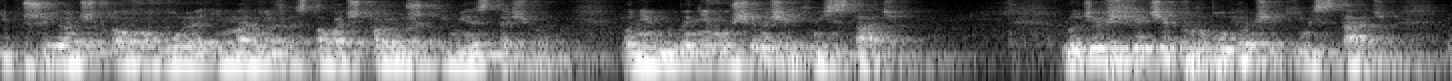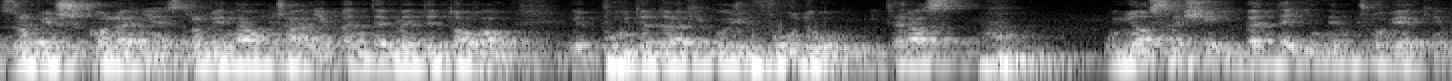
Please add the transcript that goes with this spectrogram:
i przyjąć to w ogóle i manifestować to już, kim jesteśmy. Bo nie, my nie musimy się kimś stać. Ludzie w świecie próbują się kimś stać. Zrobię szkolenie, zrobię nauczanie, będę medytował, pójdę do jakiegoś wudu i teraz uniosę się i będę innym człowiekiem.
